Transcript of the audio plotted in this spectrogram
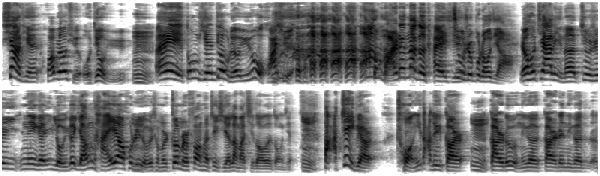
夏天滑不了雪，我钓鱼。嗯，哎，冬天钓不了鱼，我滑雪，玩的那个开心。就是不着家。然后家里呢，就是那个有一个阳台呀、或者有一个什么专门放他这些乱七八七糟的东西。嗯把这边儿闯一大堆杆儿，嗯杆儿都有那个杆儿的那个呃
